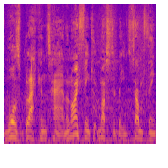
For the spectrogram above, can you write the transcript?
was black and tan. And I think it must have been something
